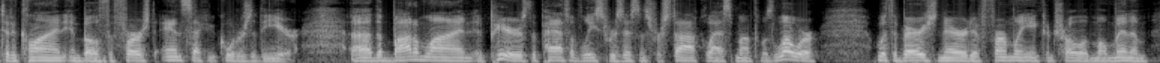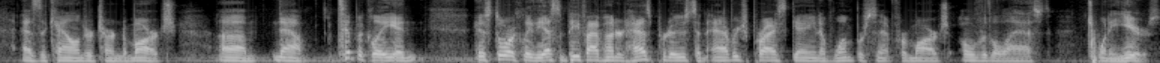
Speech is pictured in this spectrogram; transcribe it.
to decline in both the first and second quarters of the year. Uh, the bottom line, it appears, the path of least resistance for stock last month was lower, with the bearish narrative firmly in control of momentum as the calendar turned to March. Um, now, typically, and historically, the S&P 500 has produced an average price gain of 1% for March over the last 20 years.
